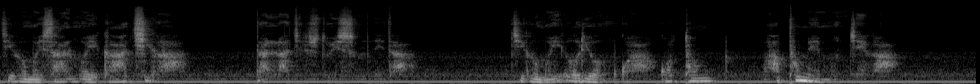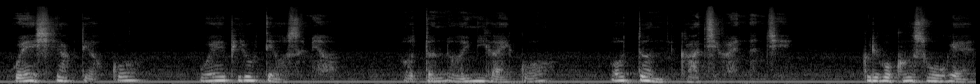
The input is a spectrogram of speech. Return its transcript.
지금의 삶의 가치가 달라질 수도 있습니다. 지금의 어려움과 고통, 아픔의 문제가 왜 시작되었고 왜 비롯되었으며 어떤 의미가 있고 어떤 가치가 있는지 그리고 그 속에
